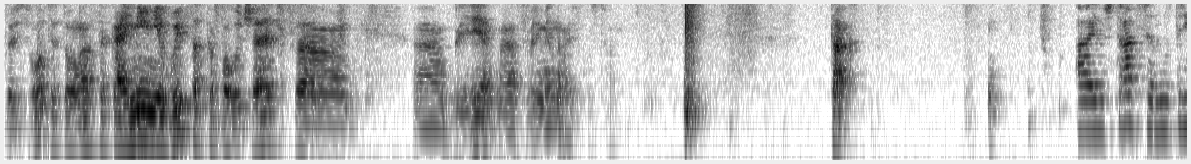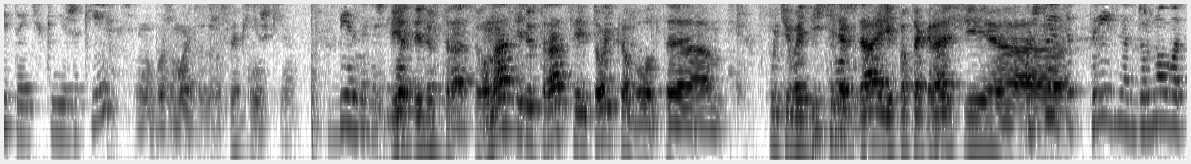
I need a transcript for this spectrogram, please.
То есть вот это у нас такая мини-выставка получается э, в галерее э, современного искусства. Так, А иллюстрация внутри-то этих книжек есть? ну боже мой, это взрослые книжки. Без иллюстрации? Без иллюстрации. У нас иллюстрации только вот э, в путеводителях, да, и фотографии. э, А что это признак дурного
